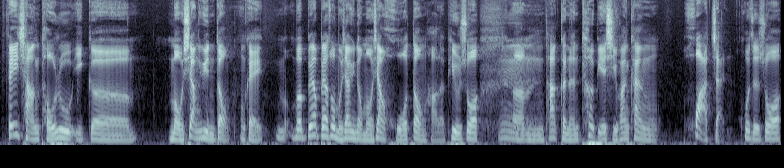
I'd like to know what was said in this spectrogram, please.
非常投入一个某项运动，OK，不不要不要说某项运动，某项活动好了。譬如说，嗯，他可能特别喜欢看画展，或者说，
